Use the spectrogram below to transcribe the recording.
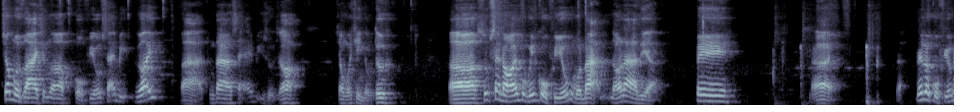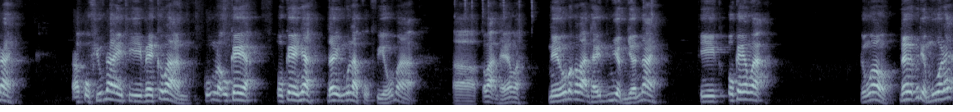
trong một vài trường hợp cổ phiếu sẽ bị gãy và chúng ta sẽ bị rủi ro trong quá trình đầu tư. À, Dũng sẽ nói một cái cổ phiếu của một bạn đó là gì ạ? P. Đây, đây là cổ phiếu này. À, cổ phiếu này thì về cơ bản cũng là ok ạ. Ok nhá. Đây cũng là cổ phiếu mà à, các bạn thấy không ạ? Nếu mà các bạn thấy điểm nhấn này thì ok không ạ? Đúng không? Đây là cái điểm mua đấy.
